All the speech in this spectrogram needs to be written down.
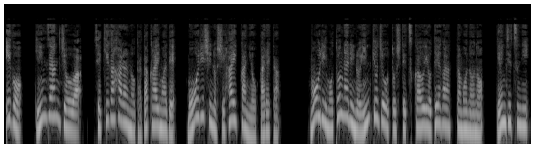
以後、銀山城は関ヶ原の戦いまで毛利氏の支配下に置かれた。毛利元成の隠居城として使う予定があったものの、現実に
